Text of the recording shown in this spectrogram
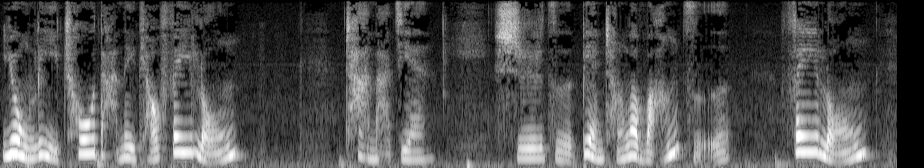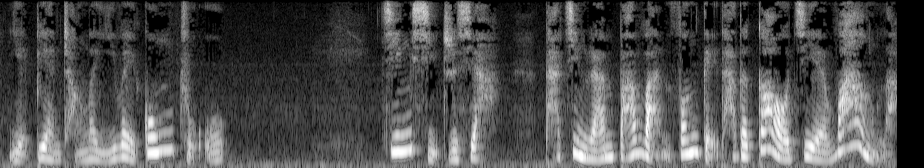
用力抽打那条飞龙。刹那间，狮子变成了王子，飞龙也变成了一位公主。惊喜之下。他竟然把晚风给他的告诫忘了，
